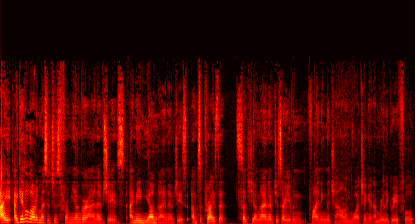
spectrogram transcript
I, I get a lot of messages from younger INFJs. I mean, young INFJs. I'm surprised that such young INFJs are even finding the channel and watching it. I'm really grateful.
